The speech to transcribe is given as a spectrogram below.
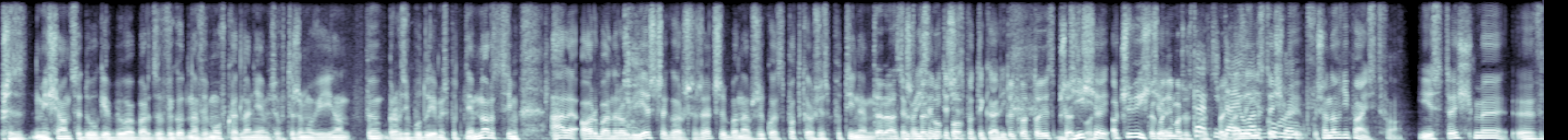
przez miesiące długie była bardzo wygodna wymówka dla Niemców, którzy mówili, no my wprawdzie budujemy z Putinem Nord Stream, ale Orban robi jeszcze gorsze rzeczy, bo na przykład spotkał się z Putinem. Teraz Też oni sami też się spotykali. tylko to jest przeszłość. Dzisiaj, oczywiście. Tego nie możesz Tak, teraz i powiedzieć. dają Ale jesteśmy, szanowni państwo, jesteśmy e, w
